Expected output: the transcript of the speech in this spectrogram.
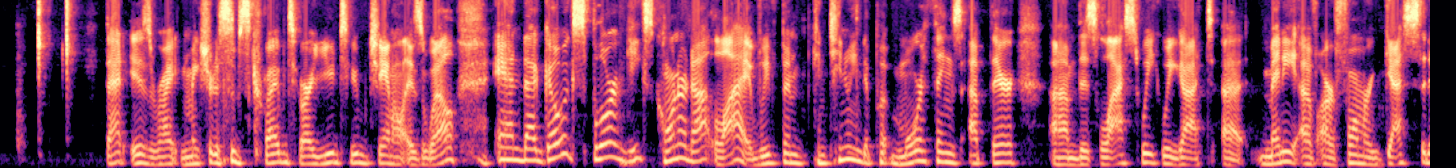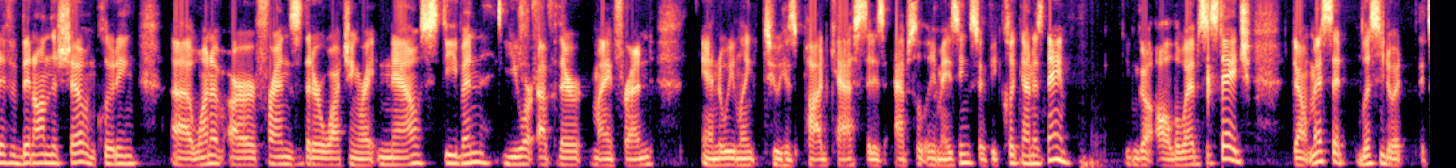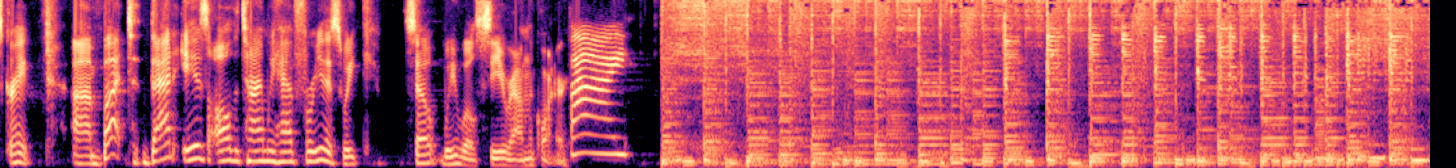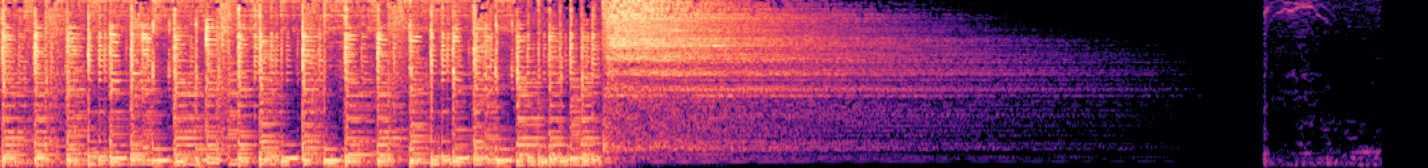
That is right. And make sure to subscribe to our YouTube channel as well. And uh, go explore geekscorner.live. We've been continuing to put more things up there. Um, this last week, we got uh, many of our former guests that have been on the show, including uh, one of our friends that are watching right now, Stephen. You are up there, my friend. And we link to his podcast that is absolutely amazing. So if you click on his name, you can go all the webs to stage. Don't miss it. Listen to it. It's great. Um, but that is all the time we have for you this week. So we will see you around the corner. Bye.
